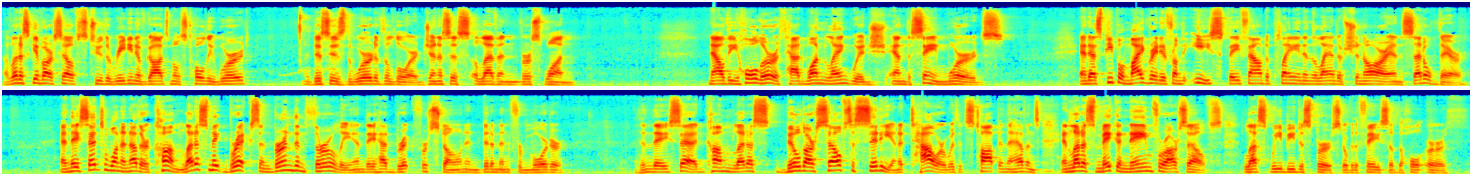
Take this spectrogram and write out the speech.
Uh, let us give ourselves to the reading of God's most holy word. This is the word of the Lord, Genesis 11, verse 1. Now the whole earth had one language and the same words. And as people migrated from the east, they found a plain in the land of Shinar and settled there. And they said to one another, Come, let us make bricks and burn them thoroughly. And they had brick for stone and bitumen for mortar. Then they said, Come, let us build ourselves a city and a tower with its top in the heavens, and let us make a name for ourselves, lest we be dispersed over the face of the whole earth.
